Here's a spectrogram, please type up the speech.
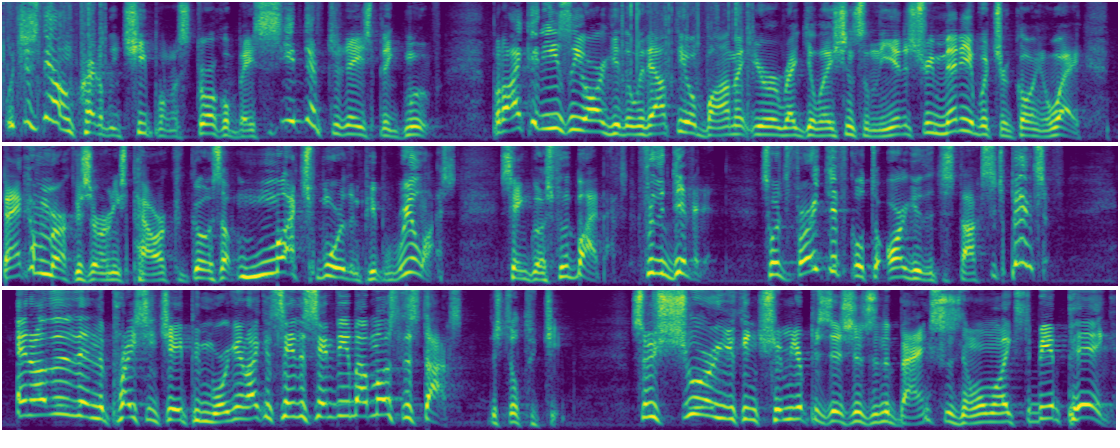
which is now incredibly cheap on a historical basis, even after today's big move. But I could easily argue that without the Obama era regulations on the industry, many of which are going away, Bank of America's earnings power could go up much more than people realize. Same goes for the buybacks, for the dividend. So it's very difficult to argue that the stock's expensive. And other than the pricey JP Morgan, I could say the same thing about most of the stocks. They're still too cheap. So, sure, you can trim your positions in the banks because no one likes to be a pig.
